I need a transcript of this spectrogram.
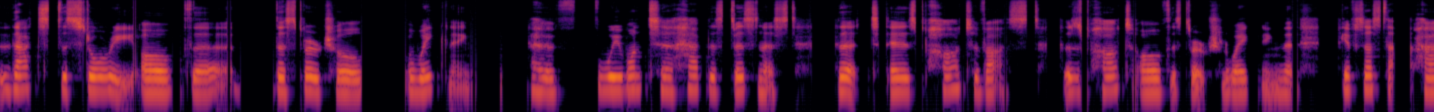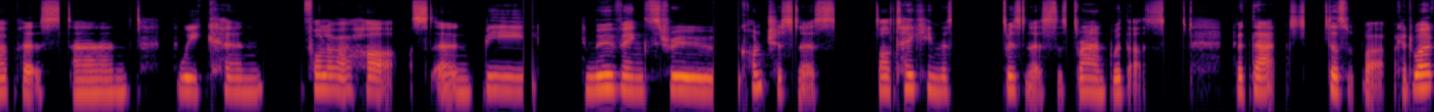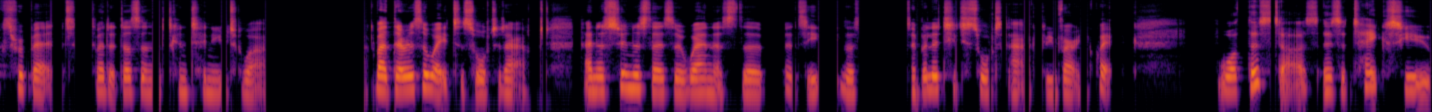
that's the story of the the spiritual awakening. Of we want to have this business that is part of us, that is part of the spiritual awakening, that gives us that purpose, and we can follow our hearts and be moving through consciousness while taking this business, this brand with us. But that doesn't work. It works for a bit, but it doesn't continue to work. But there is a way to sort it out. And as soon as there's awareness, the the ability to sort it out can be very quick. What this does is it takes you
